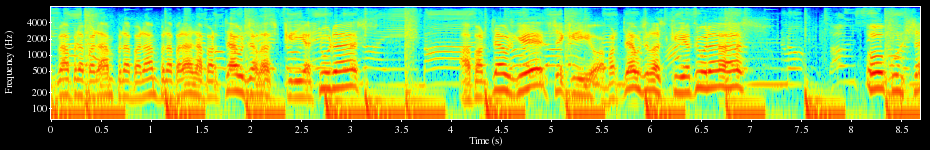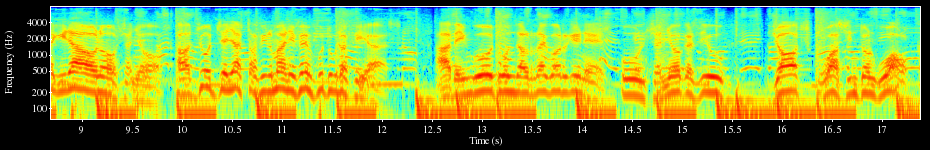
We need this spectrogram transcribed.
es va preparant, preparant, preparant, aparteu-vos a les criatures, aparteu-vos que se crió, aparteu-vos a les criatures, ho aconseguirà o no, senyor? El jutge ja està filmant i fent fotografies. Ha vingut un del rècord Guinness, un senyor que es diu George Washington Walk.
